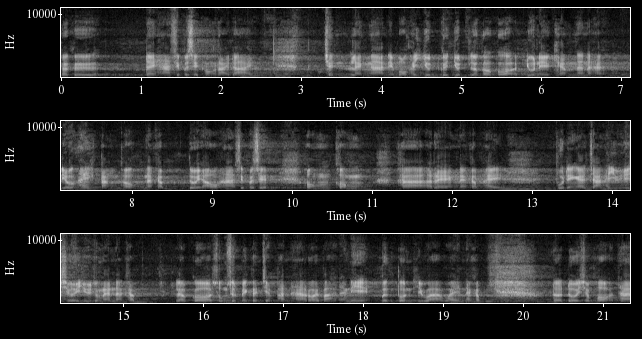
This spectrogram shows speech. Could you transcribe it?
ก็คือได้ 50%ของรายได้ เช่นแรงงานเนี่ยบอกให้หยุดก็หยุดแล้วก็ก็อยู่ในแคมป์นั่นนะฮะ ดี๋ยวให้ตังค์เขานะครับ โดยเอา 50%ของของค่าแรงนะครับ ให้พูดง่ายๆจ้างให้อยู่เฉยๆอยู่ตรงนั้นนะครับ แล้วก็สูงสุดไม่เกิน 7,500 บาท อันนี้เบื้องต้นที่ว่าไว้นะครับแล้วโดยเฉพาะถ้า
